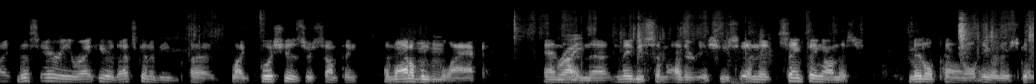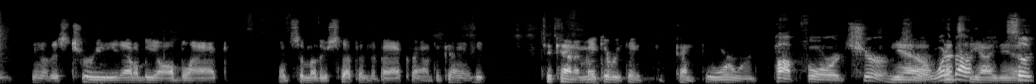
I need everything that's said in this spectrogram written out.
like this area right here. That's going to be uh, like bushes or something, and that'll be Mhm. black, and Right. then uh, maybe some other issues. And the same thing on this middle panel here. There's going to you know this tree that'll be all black, and some other stuff in the background to kind of to kind of make everything come forward. pop forward. Sure, Yeah, sure. What about the idea. So,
